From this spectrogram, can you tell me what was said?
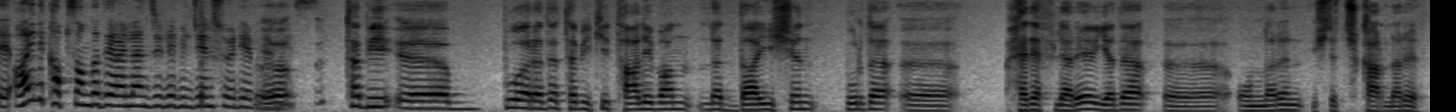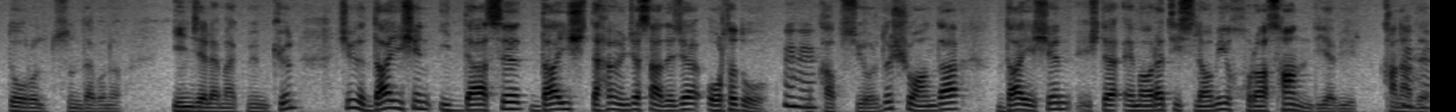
e, aynı kapsamda değerlendirilebileceğini söyleyebilir Ee, miyiz? Tabii e, bu arada tabii ki Taliban'la DAEŞ'in burada e, hedefleri ya da e, onların işte çıkarları doğrultusunda bunu incelemek mümkün. Şimdi DAEŞ'in iddiası DAEŞ daha önce sadece Orta Doğu kapsıyordu. Şu anda DAEŞ'in işte Emaret İslami Horasan diye bir kanadı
